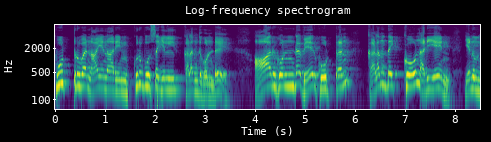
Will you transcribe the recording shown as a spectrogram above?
கூற்றுவ நாயனாரின் குருபூசையில் கலந்து கொண்டு ஆறுகொண்ட வேர்கூற்றன் கலந்தைக்கோன் அடியேன் எனும்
